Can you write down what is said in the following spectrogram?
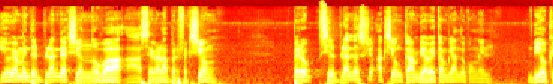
Y obviamente el plan de acción no va a ser a la perfección. Pero si el plan de acción, cambia, ve cambiando con él. Di, ok,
